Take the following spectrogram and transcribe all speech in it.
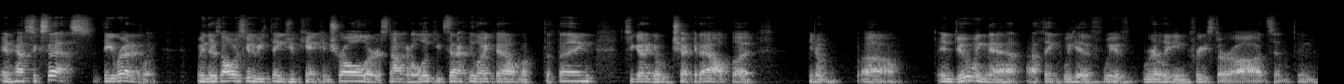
and have success theoretically. I mean, there's always going to be things you can't control, or it's not going to look exactly like that on the, the thing. So you got to go check it out. But you know, uh, in doing that, I think we have we have really increased our odds. And, and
